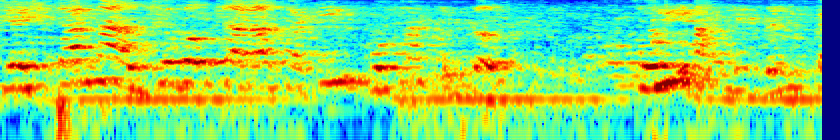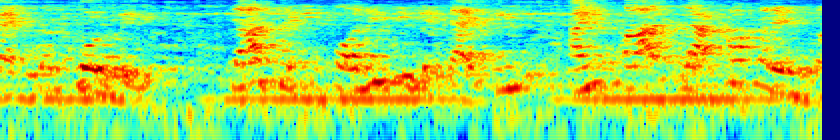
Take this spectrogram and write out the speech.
ज्येष्ठांना औषधोपचारासाठी मोठा खर्च असतो. तोही आपली दलित पॅन्टर सोडवेल. त्यासाठी पॉलिसी घेता येतील आणि पाच लाखापर्यंत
